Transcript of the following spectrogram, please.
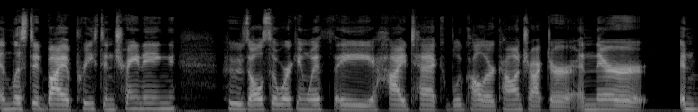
enlisted by a priest in training, who's also working with a high tech blue collar contractor, and they're and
